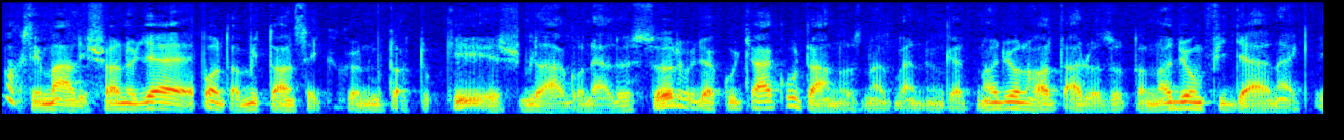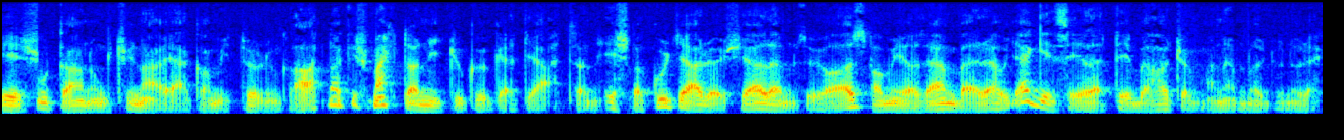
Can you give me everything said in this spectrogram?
Maximálisan, ugye pont a mi tanszékükön mutattuk ki és világon először, hogy a kutyák utánoznak bennünket. Nagyon határozottan, nagyon figyelnek, és utánunk csinálják, amit tőlünk látnak, és megtanítjuk őket játszani. És a kutyára is jellemző az, ami az emberre, hogy egész életében, ha csak már nem nagyon öreg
